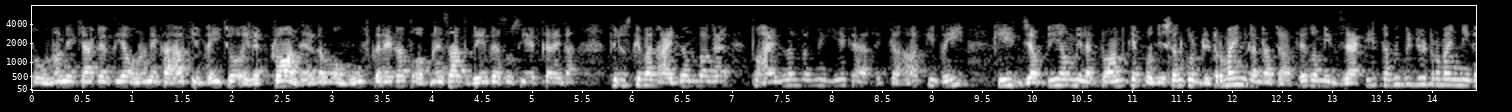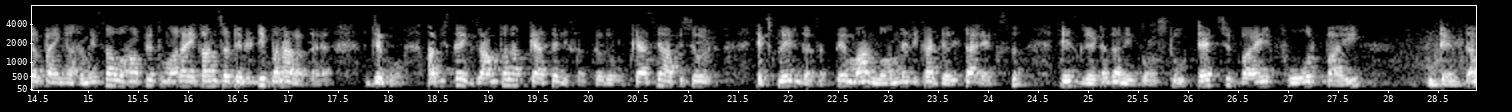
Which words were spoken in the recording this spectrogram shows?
तो उन्होंने क्या कर दिया? उन्होंने कहा कि भाई, जो इलेक्ट्रॉन है, अगर वो मूव करेगा तो अपने साथ वेव एसोसिएट करेगा। फिर उसके बाद हाइजनबर्ग आए तो हाइजनबर्ग ने ये कहा कि भाई, कि जब भी हम इलेक्ट्रॉन के पोजिशन को डिटरमाइन करना चाहते हैं तो हम एग्जैक्टली exactly कभी भी डिटरमाइन नहीं कर पाएँगे। हमेशा वहाँ पे तुम्हारा एक अनसर्टेनिटी बना रहता है। देखो, अब इसका एग्ज़ाम्पल आप कैसे लिख सकते हो? देखो, कैसे आप इसे एक्सप्लेन कर सकते हैं। मान लो, हमने लिखा delta x is greater than equals to h by four pi delta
